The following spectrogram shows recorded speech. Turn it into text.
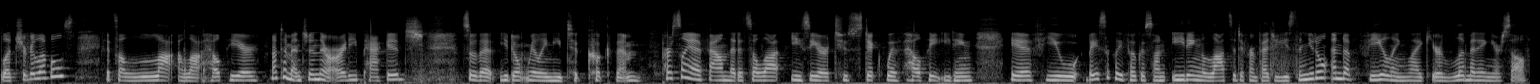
blood sugar levels. It's a lot, a lot healthier. Not to mention they're already packaged so that you don't really need to cook them. Personally, I found that it's a lot easier to stick with healthy eating if you basically focus on eating lots of different veggies. Then you don't end up feeling like you're limiting yourself.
